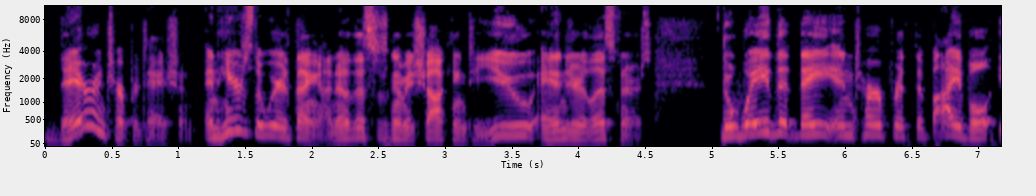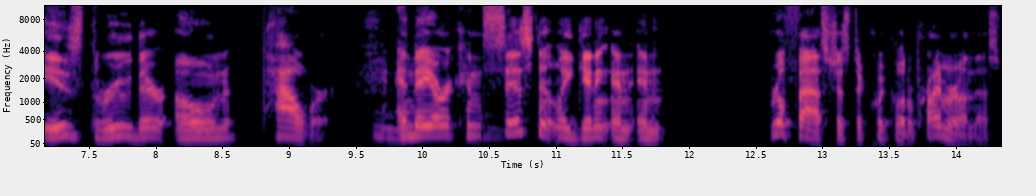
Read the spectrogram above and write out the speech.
their interpretation. And here's the weird thing I know this is going to be shocking to you and your listeners the way that they interpret the Bible is through their own power. Mm. And they are consistently getting and and real fast, just a quick little primer on this.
